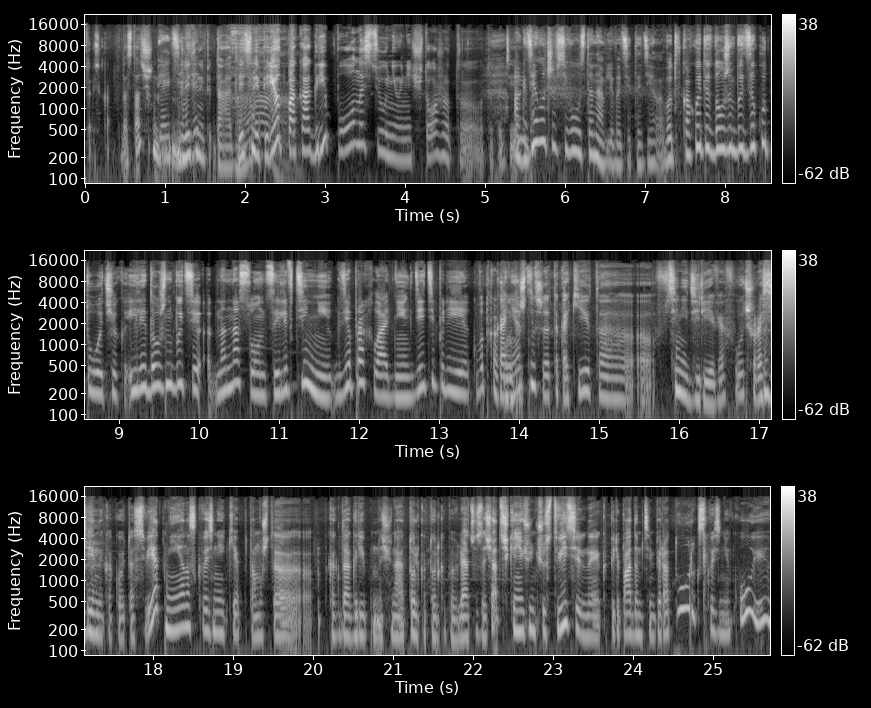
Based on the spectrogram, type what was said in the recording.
То есть как, достаточно длительный, да, длительный А. период, пока гриб полностью не уничтожит э, вот это А дерево. где лучше всего устанавливать это дело? Вот в какой-то должен быть закуточек, или должен быть э, на, на солнце, или в тени, где прохладнее, где теплее? Вот как Конечно же, это какие-то э, в тени деревьев. Лучше рассеянный какой-то свет, не на сквозняке, потому что когда гриб начинает только-только появляться зачаточки, они очень чувствительные к перепадам температуры, к сквозняку, и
